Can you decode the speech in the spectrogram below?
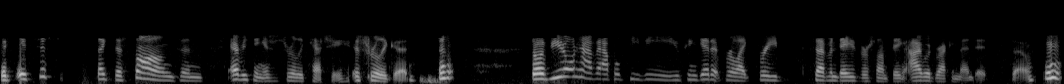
it, it's just like the songs and everything is just really catchy. It's really good. so if you don't have Apple TV, you can get it for like free seven days or something. I would recommend it. So.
